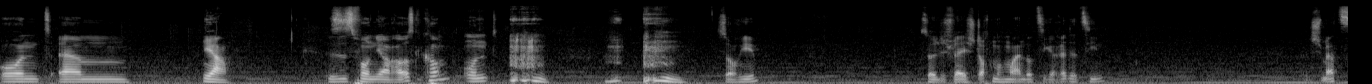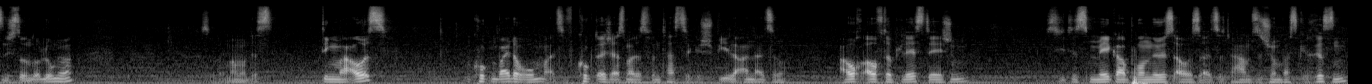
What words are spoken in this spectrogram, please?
Und, ähm, ja. Es ist vor einem Jahr rausgekommen und, sorry. Sollte ich vielleicht doch nochmal an der Zigarette ziehen. Das schmerzt nicht so in der Lunge. So, dann machen wir das Ding mal aus und gucken weiter rum. Also guckt euch erstmal das fantastische Spiel an. Also auch auf der Playstation sieht es mega pornös aus. Also da haben sie schon was gerissen.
